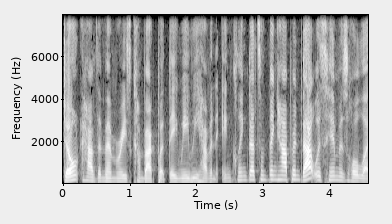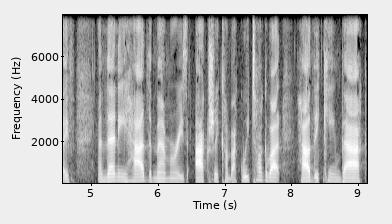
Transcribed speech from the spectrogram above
don't have the memories come back, but they maybe have an inkling that something happened. That was him his whole life. And then he had the memories actually come back. We talk about how they came back,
